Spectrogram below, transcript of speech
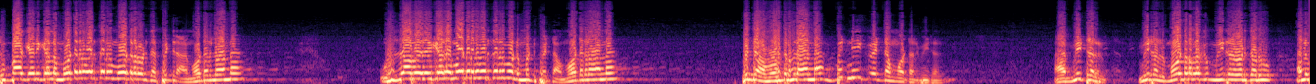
దుబ్బాక ఎన్నికల్లో మోటార్ పెడతారు మోటార్ పెడతారు. పెట్టినా మోటార్లు అన్నా హుజాబాద్ ఎన్నికల్లో మోటార్లు పెడతారు మోటార్ ముట్టి పెట్టాం మోటార్లు అన్నా పెట్టాం మోటార్లు అన్నా నీకు పెట్టాం మోటార్ మీటర్. మీటర్ మీటర్లు మోటార్లకు మీటర్ పెడతారు అని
